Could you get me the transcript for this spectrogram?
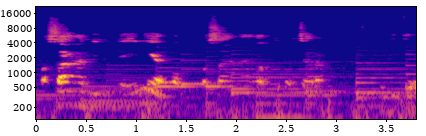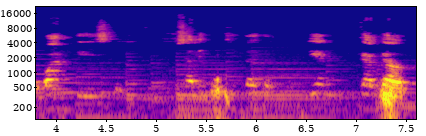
pasangan di dunia ini waktu pasangan waktu pacaran begitu romantis begitu saling mencintai dan kemudian gagal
